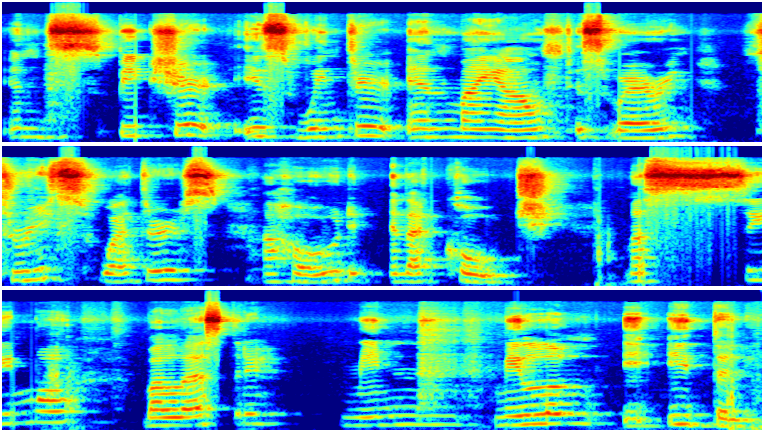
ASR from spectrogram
In this picture is winter and my aunt is wearing three sweaters, a hood and a coat. Massimo Balestre, Min- Milan, Italy.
